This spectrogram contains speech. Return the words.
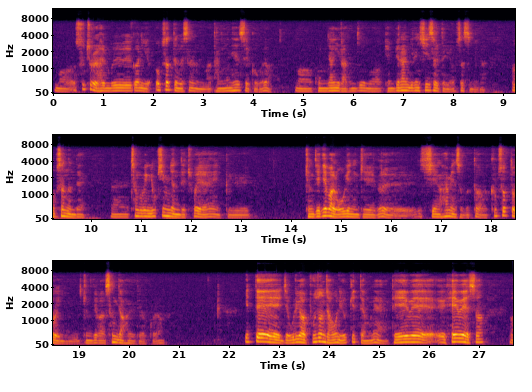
뭐 수출을 할 물건이 없었던 것은 뭐 당연했을 거고요. 뭐 공장이라든지 뭐 변변한 이런 시설들이 없었습니다. 없었는데 어, 1960년대 초에 그 경제개발 5개년 계획을 시행하면서부터 급속도로 경제가 성장하게 되었고요. 이때 이제 우리가 부존 자원이 없기 때문에 대외 해외에서 어,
